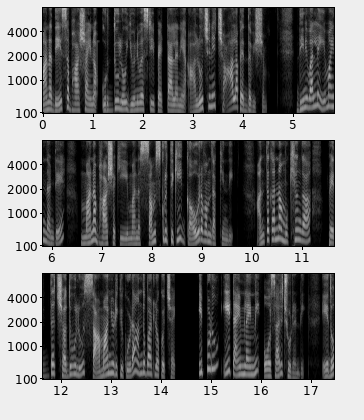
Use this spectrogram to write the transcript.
మన దేశ భాష అయిన ఉర్దూలో యూనివర్సిటీ పెట్టాలనే ఆలోచనే చాలా పెద్ద విషయం. దీనివల్ల ఏమైందంటే మన భాషకి మన సంస్కృతికి గౌరవం దక్కింది. అంతకన్నా ముఖ్యంగా పెద్ద చదువులు సామాన్యుడికి కూడా అందుబాటులోకొచ్చాయి. ఇప్పుడు ఈ టైంలైన్ని ఓసారి చూడండి. ఏదో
